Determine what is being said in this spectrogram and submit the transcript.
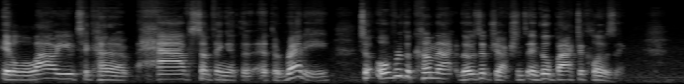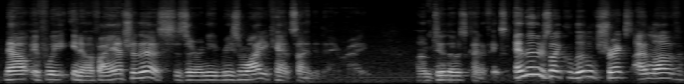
it'll allow you to kind of have something at the at the ready to overcome that those objections and go back to closing. Now, if we, you know, if I answer this, is there any reason why you can't sign today, right? Um, do those kind of things. And then there's like little tricks. I love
